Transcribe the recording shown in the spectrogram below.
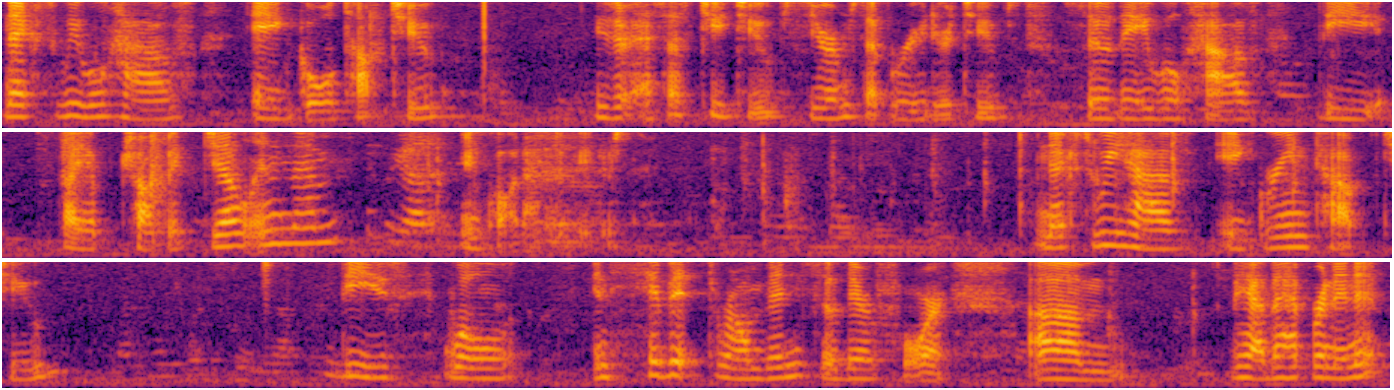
Next we will have a gold top tube. These are SST tubes, serum separator tubes, so they will have the thixotropic gel in them and clot activators. Next we have a green top tube. These will inhibit thrombin, so therefore um, they have the heparin in it,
